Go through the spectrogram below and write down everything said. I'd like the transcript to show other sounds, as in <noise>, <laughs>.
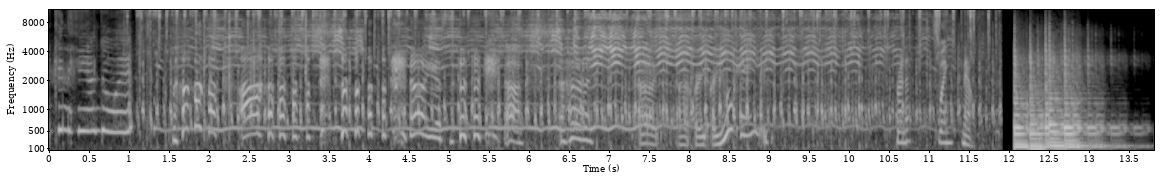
I can handle it. <laughs> oh, yes. <laughs> Uh, uh, uh, uh, are, are you okay? Brenna, swing now.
